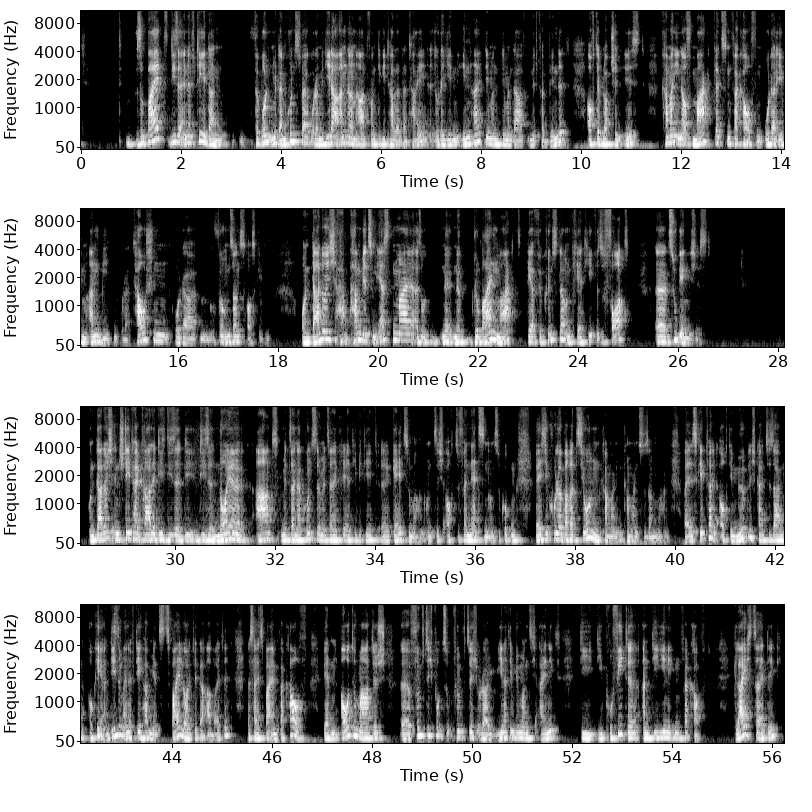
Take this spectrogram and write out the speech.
sobald dieser NFT dann verbunden mit einem Kunstwerk oder mit jeder anderen Art von digitaler Datei oder jeden Inhalt, den man, den man damit verbindet, auf der Blockchain ist, kann man ihn auf Marktplätzen verkaufen oder eben anbieten oder tauschen oder für umsonst rausgeben. Und dadurch haben wir zum ersten Mal also einen eine globalen Markt, der für Künstler und Kreative sofort äh, zugänglich ist. Und dadurch entsteht halt gerade die, diese, die, diese neue Art, mit seiner Kunst oder mit seiner Kreativität äh, Geld zu machen und sich auch zu vernetzen und zu gucken, welche Kollaborationen kann man, kann man zusammen machen. Weil es gibt halt auch die Möglichkeit zu sagen, okay, an diesem NFT haben jetzt zwei Leute gearbeitet. Das heißt, bei einem Verkauf werden automatisch äh, 50 zu 50 oder je nachdem, wie man sich einigt, die, die Profite an diejenigen verkauft. Gleichzeitig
